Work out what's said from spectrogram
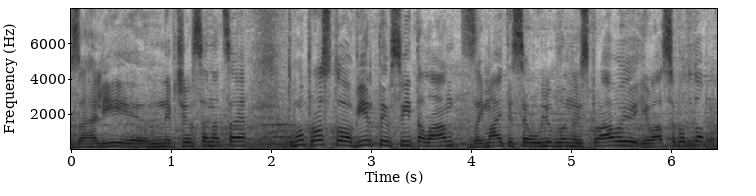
Взагалі не вчився на це. Тому просто вірте в свій талант, займайтеся улюбленою справою, і вас все буде добре.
